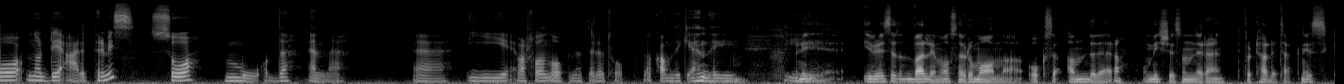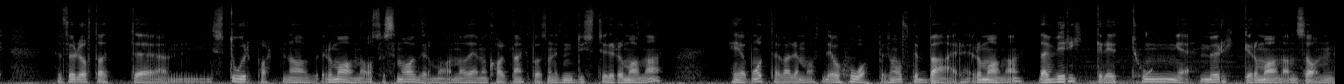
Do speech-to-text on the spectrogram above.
Og når det er et premiss, så må det ende eh, i, i hvert fall en åpenhet eller et håp. Da kan det ikke ende i, i Men jeg, jeg vil si at veldig mange romaner også ender der, da. om ikke sånn rent fortellerteknisk. Så føler jeg ofte at eh, storparten av romaner, også smalromaner og det man kan tenke på som liksom dystre romaner, har på en måte veldig masse, Det er jo håpet som ofte bærer romanene. De virkelig tunge, mørke romanene som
